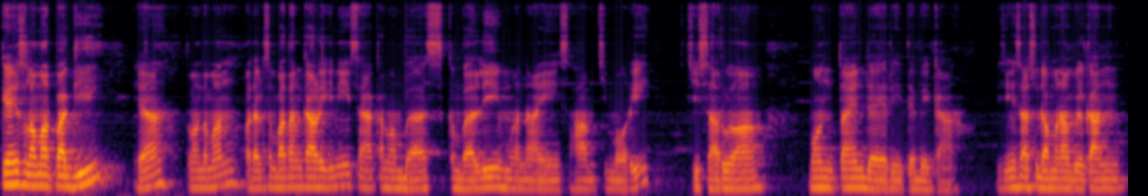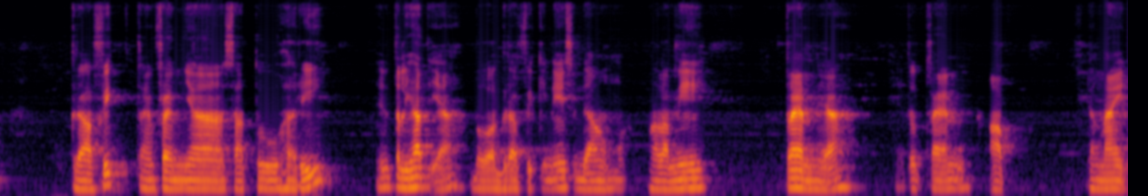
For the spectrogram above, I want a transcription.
Oke, selamat pagi ya teman-teman. Pada kesempatan kali ini saya akan membahas kembali mengenai saham Cimori, Cisarua Mountain Dairy Tbk. Di sini saya sudah menampilkan grafik time frame-nya satu hari. Ini terlihat ya bahwa grafik ini sedang mengalami tren ya, yaitu tren up yang naik,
